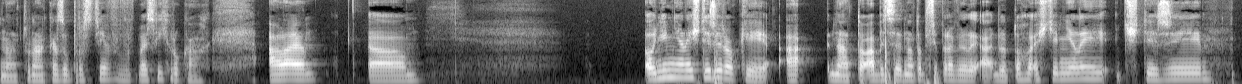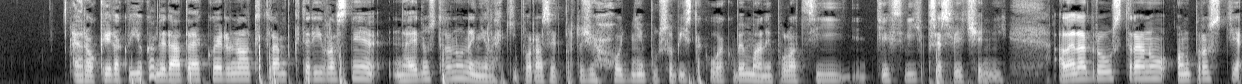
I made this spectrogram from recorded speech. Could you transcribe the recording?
na tu nákazu prostě v, ve svých rukách. Ale uh, oni měli čtyři roky a na to, aby se na to připravili a do toho ještě měli čtyři roky takového kandidáta, jako je Donald Trump, který vlastně na jednu stranu není lehký porazit, protože hodně působí s takovou jakoby manipulací těch svých přesvědčení. Ale na druhou stranu on prostě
